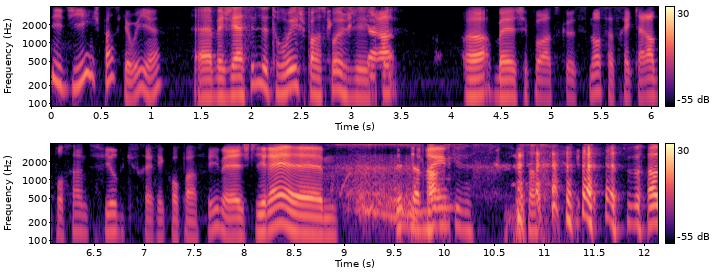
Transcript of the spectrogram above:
les GA? Je pense que oui, hein? Euh, ben, j'ai essayé de le trouver, je pense pas. Je pas- Ah, ben, je sais pas. En tout cas, sinon, ça serait 40% du field qui serait récompensé. Mais je dirais... euh, de Ah,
